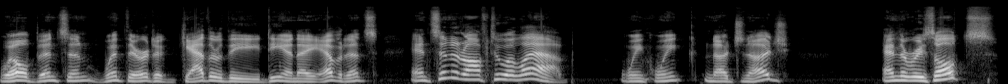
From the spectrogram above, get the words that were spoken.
Well, Benoit went there to gather the DNA evidence and send it off to a lab. Wink, wink, nudge, nudge. And the results?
